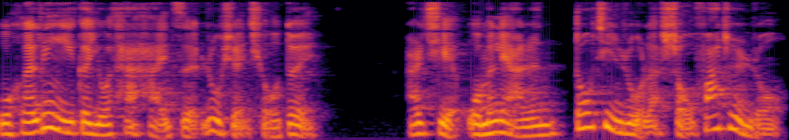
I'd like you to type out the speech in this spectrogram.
我和另一个犹太孩子入选球队，而且我们俩人都进入了首发阵容。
